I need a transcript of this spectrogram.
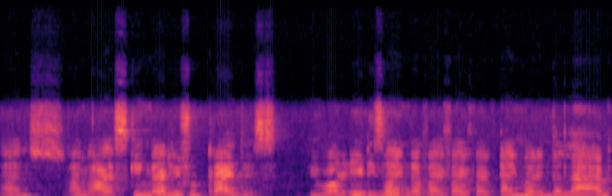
And I'm asking that you should try this. You've already designed the 555 timer in the lab.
